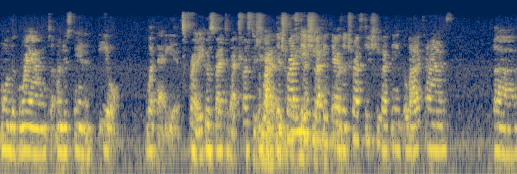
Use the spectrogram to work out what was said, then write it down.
on the ground to understand and feel what that is. Right, it goes back to that trust issue. Right, the trust issue, I think there's a trust issue, I think a lot of times, uh,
